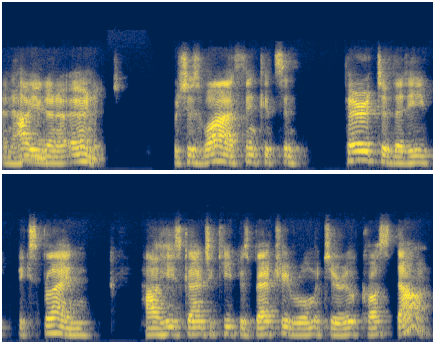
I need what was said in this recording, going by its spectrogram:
and how mm-hmm. you're going to earn it, which is why I think it's imperative that he explain how he's going to keep his battery raw material costs down.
